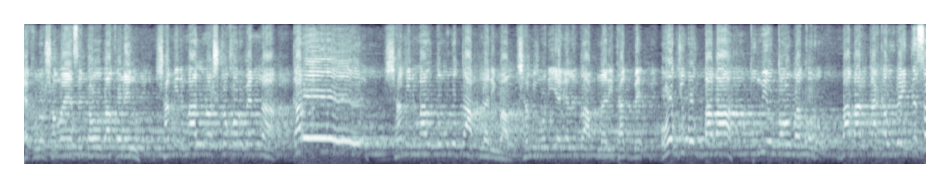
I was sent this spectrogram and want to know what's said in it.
এখনও সময় আছে, তওবা করেন। স্বামীর মাল নষ্ট করবেন না। কারণ স্বামীর মাল তো মূলত আপনারই মাল। স্বামী মরিয়া গেলে তো আপনারই থাকবে। ও যুবক বাবা, তুমিও তওবা করো। বাবার টাকা উড়াইতেছো?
